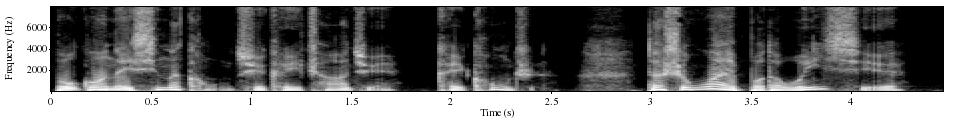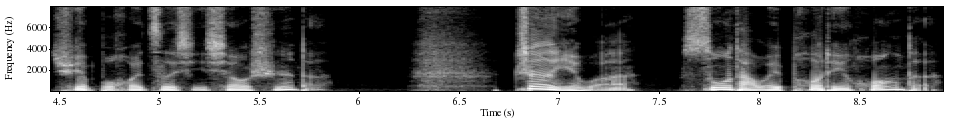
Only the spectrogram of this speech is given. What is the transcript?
不过内心的恐惧可以察觉，可以控制，但是外部的威胁却不会自行消失的。这一晚，苏大为破天荒的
